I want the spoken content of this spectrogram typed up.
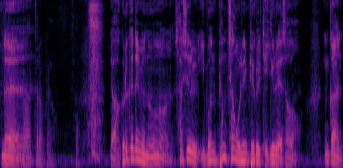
네. 나왔더라고요. 그래서 야, 그렇게 되면은 사실 이번 평창 올림픽을 계기로 해서 그러니까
